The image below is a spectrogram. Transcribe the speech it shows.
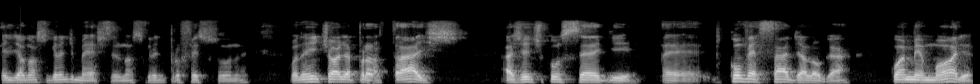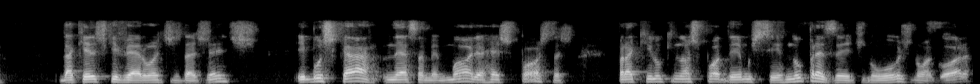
ele é o nosso grande mestre, o nosso grande professor. Né? Quando a gente olha para trás, a gente consegue é, conversar, dialogar com a memória daqueles que vieram antes da gente e buscar nessa memória respostas para aquilo que nós podemos ser no presente, no hoje, no agora,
